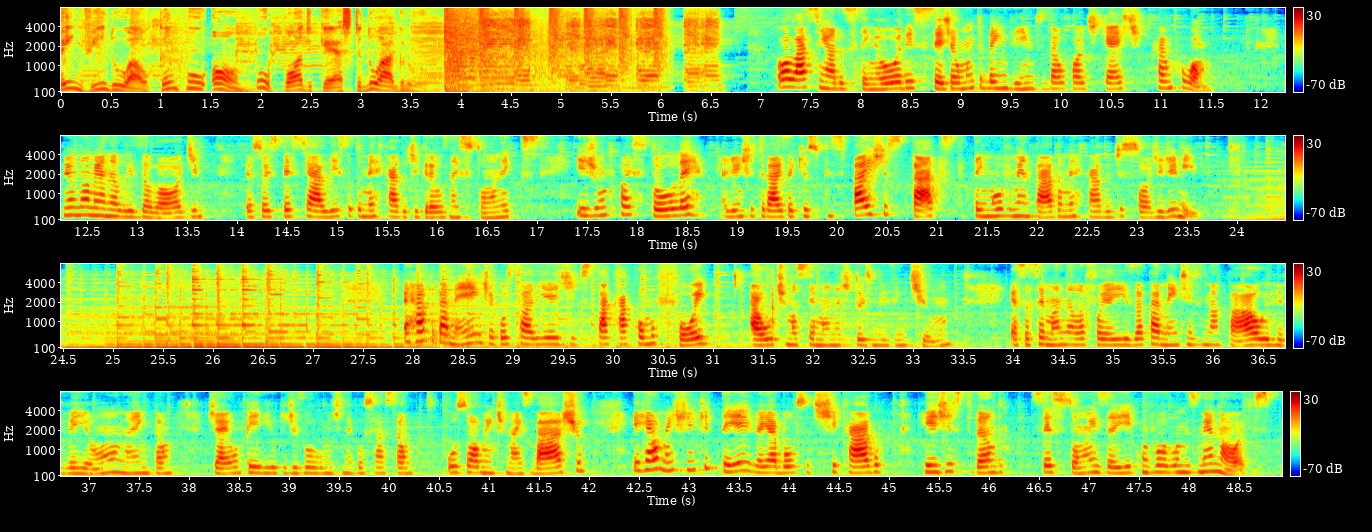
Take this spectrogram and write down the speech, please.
Bem-vindo ao Campo On, o podcast do agro. Olá, senhoras e senhores, sejam muito bem-vindos ao podcast Campo On. Meu nome é Ana Luísa Lodge, eu sou especialista do mercado de grãos na Stonex e junto com a Stoller, a gente traz aqui os principais destaques que têm movimentado o mercado de soja e de milho. Rapidamente, eu gostaria de destacar como foi a última semana de 2021. Essa semana ela foi exatamente entre Natal e o Réveillon, né? Então já é um período de volume de negociação usualmente mais baixo. E realmente a gente teve aí a Bolsa de Chicago registrando sessões aí com volumes menores.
